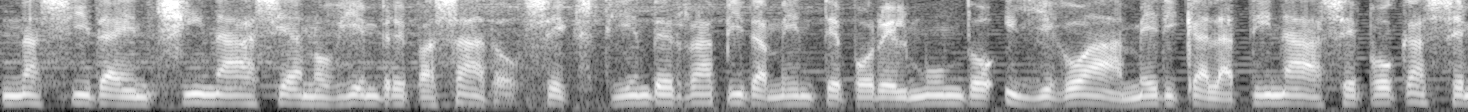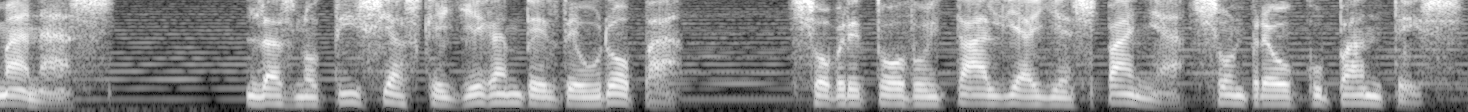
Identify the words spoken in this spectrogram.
nacida en China hacia noviembre pasado, se extiende rápidamente por el mundo y llegó a América Latina hace pocas semanas. Las noticias que llegan desde Europa, sobre todo Italia y España, son preocupantes,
